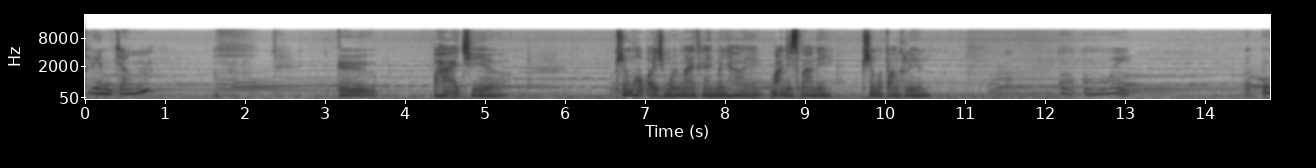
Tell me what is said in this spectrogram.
ឃ្លានអញ្ចឹងគឺប្រហែលជាខ្ញុំហូបអីជាមួយម៉ែថ្ងៃមិញហើយបានជាស្មាននេះខ្ញុំមិនតន់ឃ្លានអូអូយអឺ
